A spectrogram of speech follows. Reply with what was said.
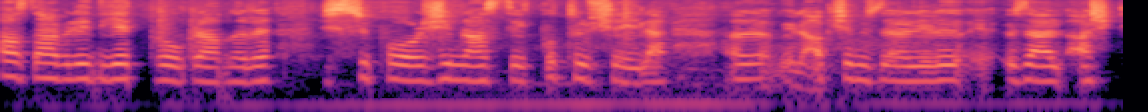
az daha böyle diyet programları, spor, jimnastik bu tür şeyler böyle akşam üzerleri özel aşk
